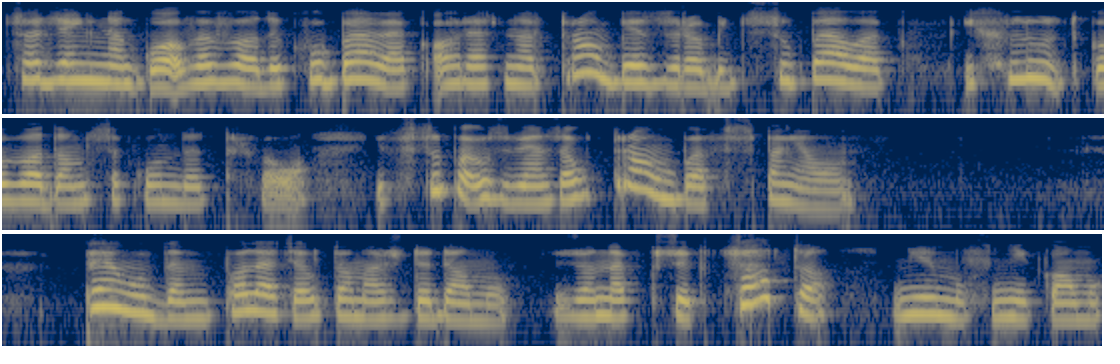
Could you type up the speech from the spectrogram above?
Co dzień na głowę wody kubełek oraz na trąbie zrobić supełek. I chlust go wodą sekundę trwało. I w supeł związał trąbę wspaniałą. Pędem poleciał Tomasz do domu. Żona w krzyk, co to? Nie mów nikomu.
